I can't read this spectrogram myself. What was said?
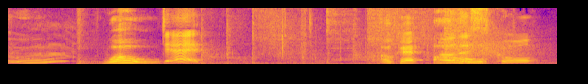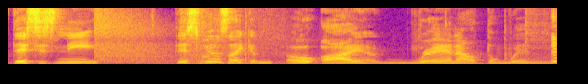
Ooh, Whoa. dead. Okay. Oh, this is cool. This is neat. This feels like a. Oh, I ran out the window,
